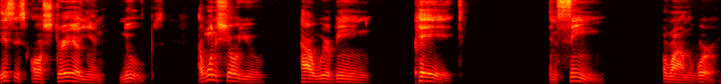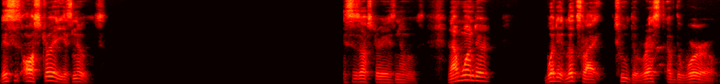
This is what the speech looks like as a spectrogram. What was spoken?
This is Australian news. I want to show you how we're being pegged and seen around the world. This is Australia's news. This is Australia's news. And I wonder what it looks like to the rest of the world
